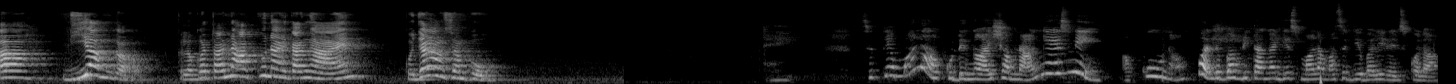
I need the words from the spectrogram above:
Ah, diam kau. Kalau kau tak nak aku naik tangan, kau jangan campur. Setiap malam aku dengar Aisyah menangis ni. Aku nampak lebam di tangan dia semalam masa dia balik dari sekolah.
